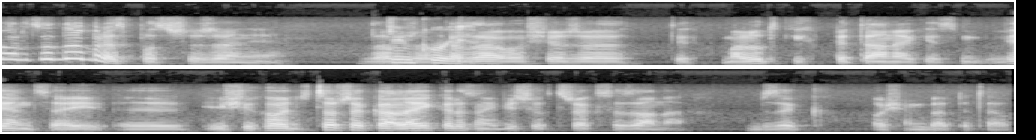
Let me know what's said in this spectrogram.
Bardzo dobre spostrzeżenie. Dobrze, Dziękuję. okazało się, że tych malutkich pytanek jest więcej. Y, Jeśli chodzi, co czeka Lakers w najbliższych trzech sezonach? Bzyk 8B pytał.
